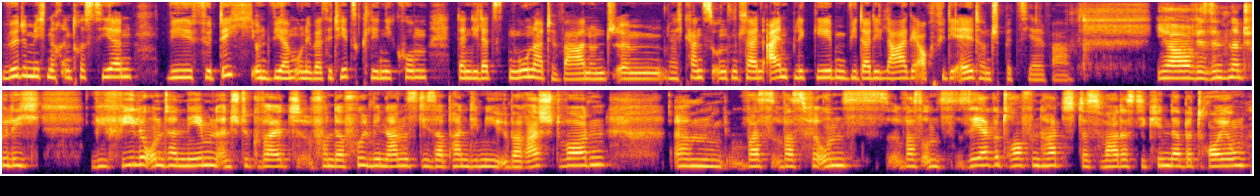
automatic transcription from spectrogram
würde mich noch interessieren, wie für dich und wir am Universitätsklinikum denn die letzten Monate waren. Und ähm, vielleicht kannst du uns einen kleinen Einblick geben, wie da die Lage auch für die Eltern speziell war. Ja, wir sind natürlich wie viele Unternehmen ein Stück weit von der Fulminanz dieser Pandemie überrascht worden. Ähm, was, was für uns, was uns sehr getroffen hat, das war, dass die Kinderbetreuung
